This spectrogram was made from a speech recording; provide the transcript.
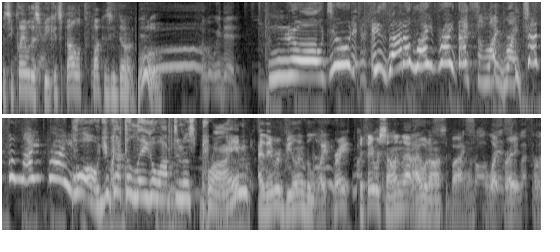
Is he playing with a speak and spell? What the fuck is he doing? Ooh. Look what we did. No, dude, is that a Lite-Brite? That's It's the Lite-Brite. that's the light bright. Whoa, you got the Lego Optimus Prime? Are they revealing the Lite-Brite? If they were selling that, I would honestly buy one. A Lite-Brite for,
